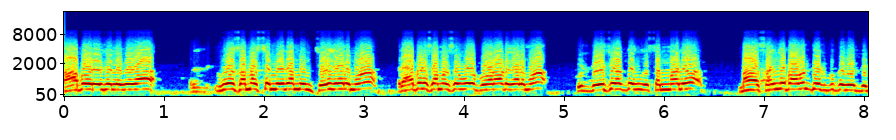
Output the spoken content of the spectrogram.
రాబోయే రోజుల్లో కూడా యువ సమస్య మీద మేము చేయగలము ర్యాపిడ్ సమస్య కూడా పోరాడగలము. ఇది దేశవ్యాప్తంగా సమ్మాలో మా సంఘీభావం తెలుపుతున్నది.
